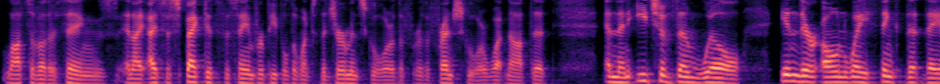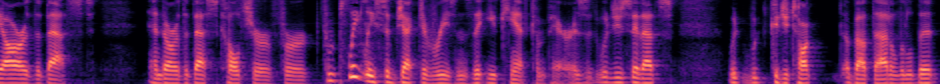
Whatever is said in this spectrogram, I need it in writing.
lots of other things. And I, I suspect it's the same for people that went to the German school or the, or the French school or whatnot that, and then each of them will in their own way think that they are the best and are the best culture for completely subjective reasons that you can't compare. Is it, would you say that's, would, would, could you talk about that a little bit,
